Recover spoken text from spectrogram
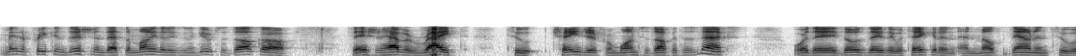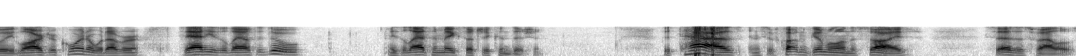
made a precondition that the money that he's going to give tzedakah, they should have a right to change it from one tzedakah to the next, or they those days they would take it and, and melt it down into a larger coin or whatever, that he's allowed to do, he's allowed to make such a condition. The Taz in Sifkat and Gimel on the side says as follows.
